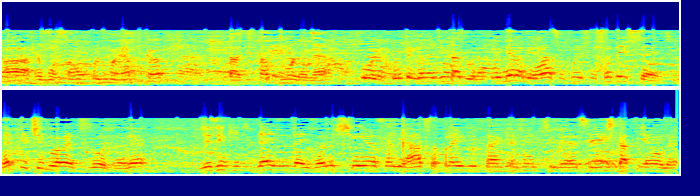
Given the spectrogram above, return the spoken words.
a, a remoção foi numa época da ditadura, né? Foi, foi pegando a ditadura. A primeira ameaça foi em 67. Deve ter tido antes outra, né? Dizem que de 10 em 10 anos tinha essa ameaça para evitar que a gente tivesse um escapião, né?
